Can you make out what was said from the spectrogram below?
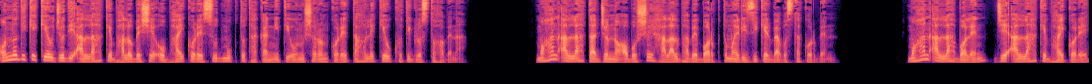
অন্যদিকে কেউ যদি আল্লাহকে ভালোবেসে ও ভাই করে সুদমুক্ত থাকার নীতি অনুসরণ করে, তাহলে কেউ ক্ষতিগ্রস্ত হবে না। মহান আল্লাহ তার জন্য অবশ্যই হালালভাবে বরক্তময় রিজিকের ব্যবস্থা করবেন। মহান আল্লাহ বলেন যে আল্লাহকে ভয় করে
